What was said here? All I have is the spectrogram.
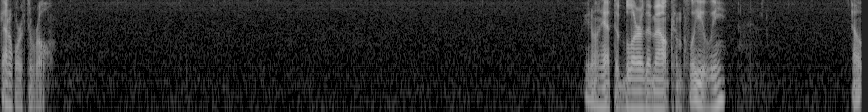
Gotta work the roll. You don't have to blur them out completely. Oh.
